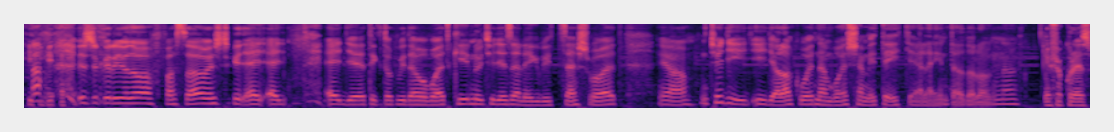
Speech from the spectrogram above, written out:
És akkor így oda a faszom, és csak egy, egy, egy, egy TikTok videó volt kín, úgyhogy ez elég vicces volt. Ja, úgyhogy így, így alakult, nem volt semmi tétje eleinte a dolognak. És akkor ez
